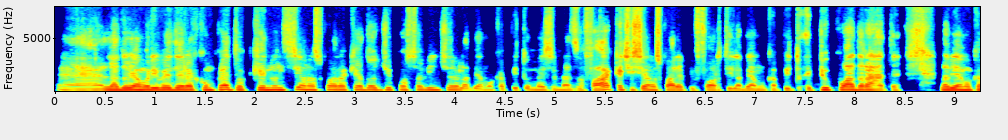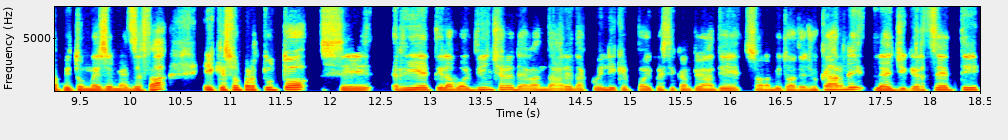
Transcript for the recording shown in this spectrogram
Eh, la dobbiamo rivedere al completo. Che non sia una squadra che ad oggi possa vincere, l'abbiamo capito un mese e mezzo fa. Che ci siano squadre più forti, l'abbiamo capito, e più quadrate, l'abbiamo capito un mese e mezzo fa. E che soprattutto se Rieti la vuol vincere deve andare da quelli che poi questi campionati sono abituati a giocarli. Leggi Gerzetti,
